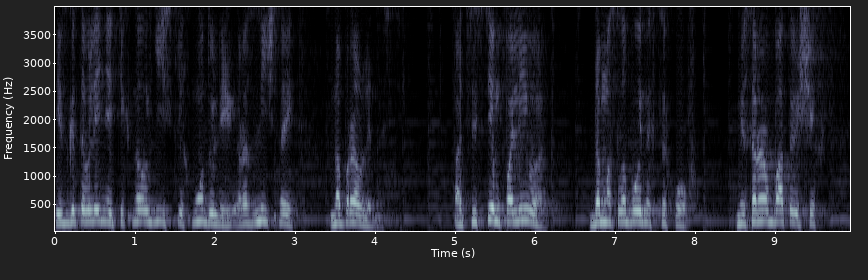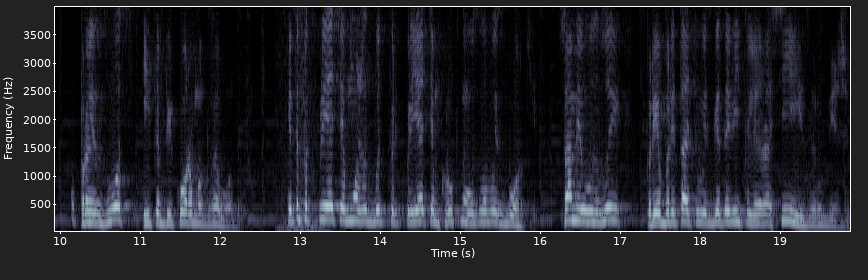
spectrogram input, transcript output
изготовления технологических модулей различной направленности. От систем полива до маслобойных цехов, мясорабатывающих производств и комбикормовых заводов. Это предприятие может быть предприятием крупной узловой сборки. Сами узлы приобретать у изготовителей России и зарубежья.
